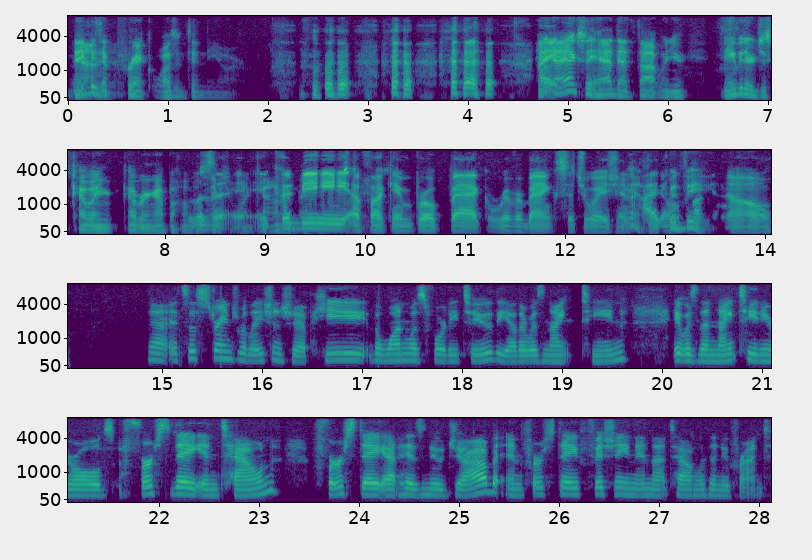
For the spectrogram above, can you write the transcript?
Maybe Yeah. the prick wasn't in the arm. I, hey, I actually had that thought when you're maybe they're just covering covering up a listen, homosexual. it, it could be a the fucking Brokeback Riverbank situation. Yeah, I don't fucking know. Yeah, it's a strange relationship. He, the one was 42, the other was 19. It was the 19 year old's first day in town, first day at his new job, and first day fishing in that town with a new friend.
